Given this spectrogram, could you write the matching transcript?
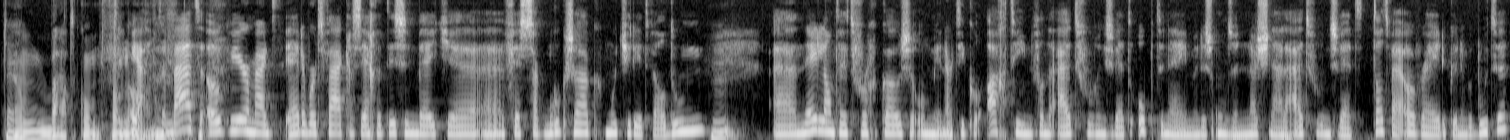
ten bate komt van de ja, ten bate ook weer. Maar hè, er wordt vaak gezegd: het is een beetje eh vestzak, broekzak. Moet je dit wel doen? Hm. Eh, Nederland heeft ervoor gekozen om in artikel 18 van de uitvoeringswet op te nemen, dus onze nationale uitvoeringswet, dat wij overheden kunnen beboeten.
